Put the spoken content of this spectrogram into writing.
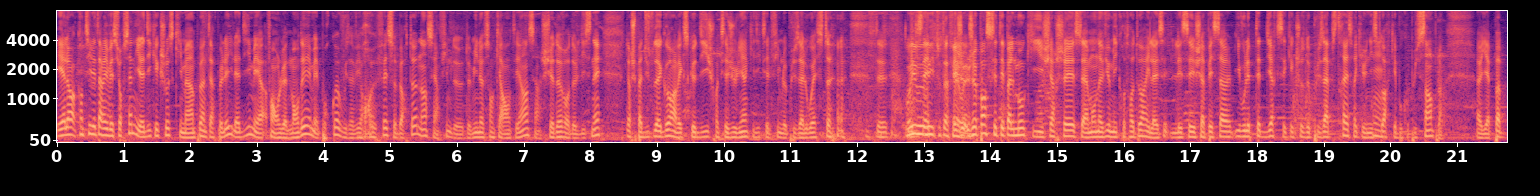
Et alors, quand il est arrivé sur scène, il a dit quelque chose qui m'a un peu interpellé. Il a dit, mais enfin, on lui a demandé, mais pourquoi vous avez refait ce Burton hein? C'est un film de, de 1941, c'est un chef-d'œuvre de Disney. D'ailleurs, je suis pas du tout d'accord avec ce que dit. Je crois que c'est Julien qui dit que c'est le film le plus à l'ouest. de- Oui, oui, oui, tout à fait. Je pense que c'était pas le mot qu'il cherchait. C'est à mon avis au micro-trottoir, il a laissé, échapper ça. Il voulait peut-être dire que c'est quelque chose de plus abstrait. C'est vrai qu'il y a une histoire qui est beaucoup plus simple. Euh, Il y a pas, par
